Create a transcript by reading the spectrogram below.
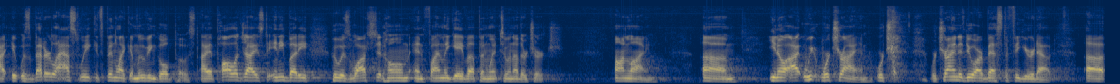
I, it was better last week. It's been like a moving goalpost. I apologize to anybody who has watched at home and finally gave up and went to another church online. Um, you know, I, we, are trying. We're, we're trying to do our best to figure it out. Uh,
